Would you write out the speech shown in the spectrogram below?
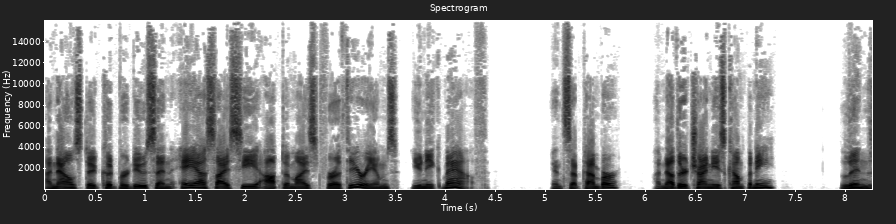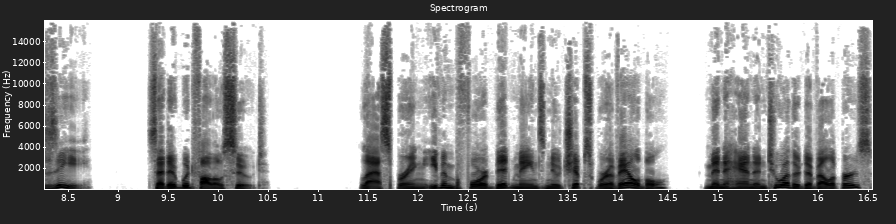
announced it could produce an ASIC optimized for Ethereum's unique math. In September, another Chinese company, Linzhi, said it would follow suit. Last spring, even before Bitmain's new chips were available, Minehan and two other developers,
